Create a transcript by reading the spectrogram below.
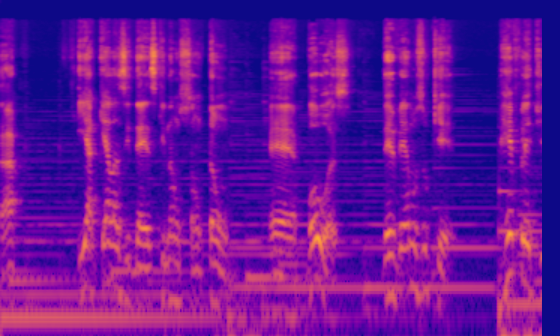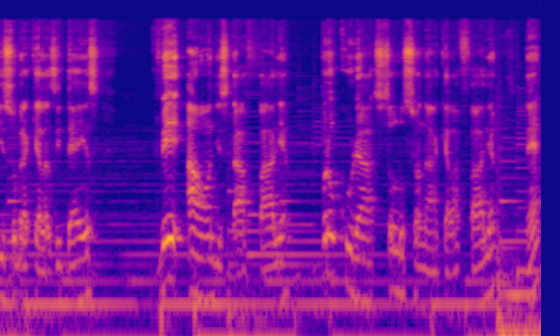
tá? E aquelas ideias que não são tão é, boas, devemos o quê? Refletir sobre aquelas ideias ver aonde está a falha, procurar solucionar aquela falha, né?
